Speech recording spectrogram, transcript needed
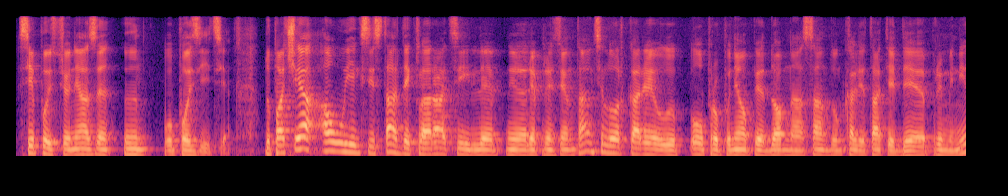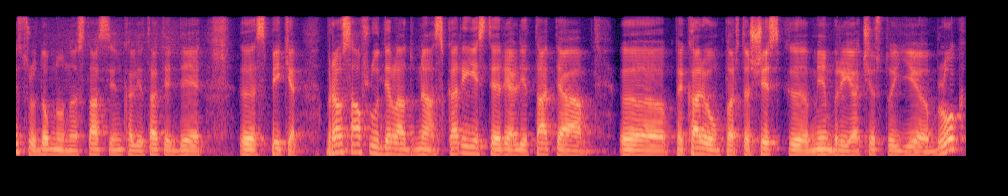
se poziționează în opoziție. După aceea au existat declarațiile uh, reprezentanților care uh, o propuneau pe doamna Sandu în calitate de prim-ministru, domnul Năstase în calitate calitate de uh, speaker. Vreau să aflu de la dumneavoastră care este realitatea uh, pe care o împărtășesc uh, membrii acestui uh, bloc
